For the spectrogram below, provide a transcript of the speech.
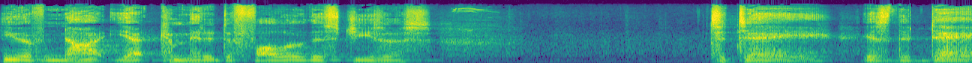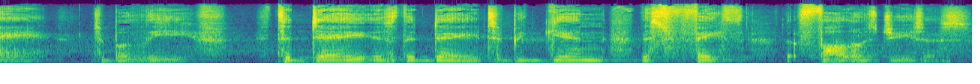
you have not yet committed to follow this Jesus, today is the day to believe. Today is the day to begin this faith that follows Jesus.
